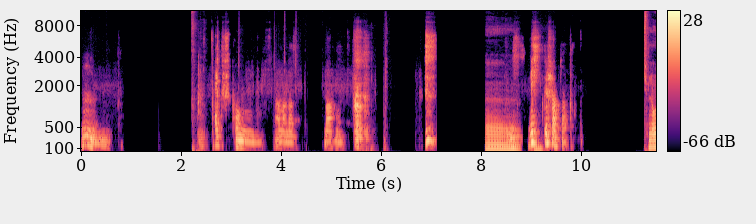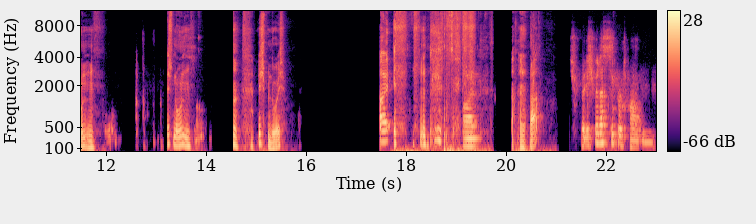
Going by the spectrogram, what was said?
Hm. Ecksprung soll man das machen. Äh, Ich nicht geschafft habe. ich bin unten. Ich bin unten. Ich bin durch. Hi. Weil Na? ich, will, ich will das Secret haben.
